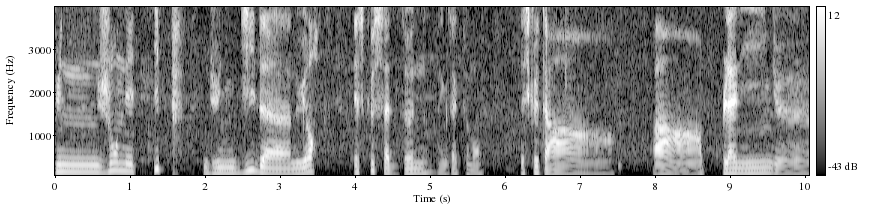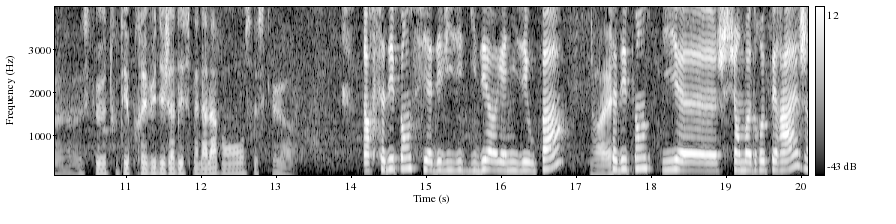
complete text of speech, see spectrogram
une journée type d'une guide à New York, qu'est-ce que ça te donne exactement? Est-ce que tu as un, un planning euh, Est-ce que tout est prévu déjà des semaines à l'avance? Est-ce que euh, alors ça dépend s'il y a des visites guidées organisées ou pas. Ça dépend si euh, je suis en mode repérage.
